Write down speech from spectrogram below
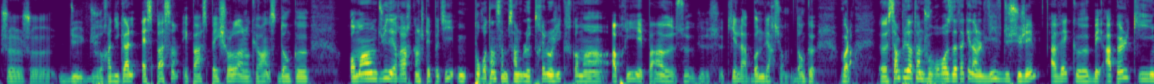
Je, je, du, du, radical espace et pas spatial en l'occurrence. Donc euh, on m'a induit d'erreur quand j'étais petit, pour autant ça me semble très logique ce qu'on m'a appris et pas euh, ce, qui est la bonne version. Donc euh, voilà. Euh, sans plus attendre, je vous propose d'attaquer dans le vif du sujet avec ben, Apple qui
